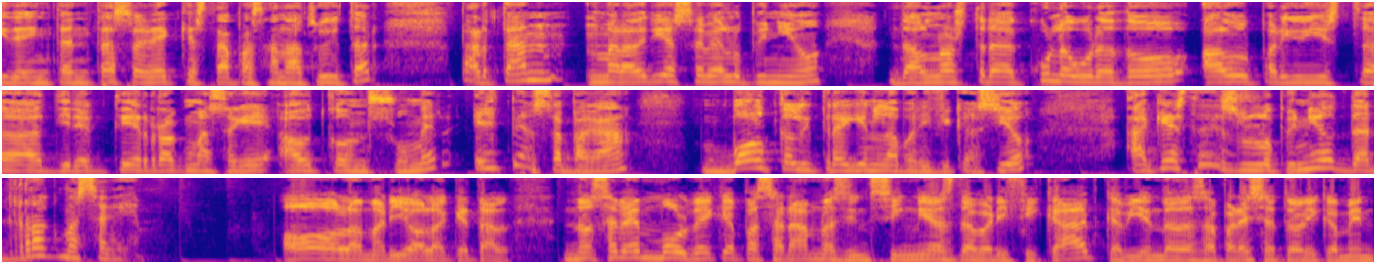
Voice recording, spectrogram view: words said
i d'intentar saber què està passant a Twitter. Per tant, m'agradaria saber l'opinió del nostre col·laborador, el periodista director Roc Massaguer, Outconsumer. Ell pensa pagar, vol que li treguin la verificació. Aquesta és l'opinió de Roc Massaguer. Hola, Mariola, què tal? No sabem molt bé què passarà amb les insígnies de verificat, que havien de desaparèixer teòricament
